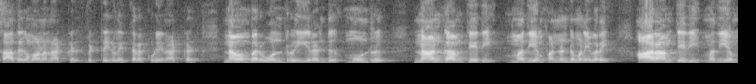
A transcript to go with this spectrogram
சாதகமான நாட்கள் வெற்றிகளை தரக்கூடிய நாட்கள் நவம்பர் ஒன்று இரண்டு மூன்று நான்காம் தேதி மதியம் பன்னெண்டு மணி வரை ஆறாம் தேதி மதியம்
